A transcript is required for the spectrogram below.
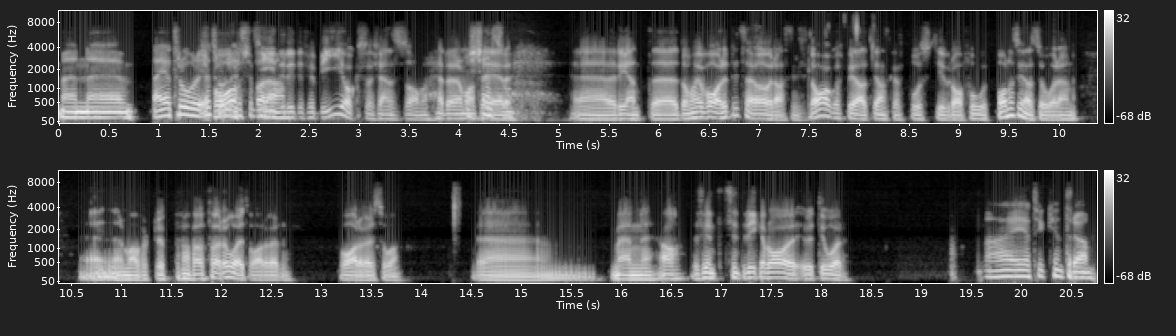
Men eh, nej, jag tror... Jag tror det bara... tid är lite förbi också känns det som. Eller om man säger eh, rent... Eh, de har ju varit lite så här överraskningslag och spelat ganska positiv, bra fotboll de senaste åren. Eh, när de har varit uppe, framförallt förra året var det väl, var det väl så. Eh, men ja, det ser inte, ser inte lika bra ut i år. Nej, jag tycker inte det.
